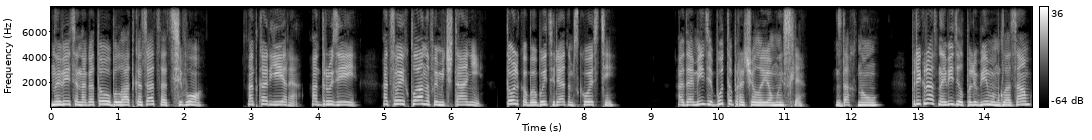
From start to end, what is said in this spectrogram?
Но ведь она готова была отказаться от всего. От карьеры, от друзей, от своих планов и мечтаний, только бы быть рядом с Костей. Адамиди будто прочел ее мысли. Вздохнул. Прекрасно видел по любимым глазам,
